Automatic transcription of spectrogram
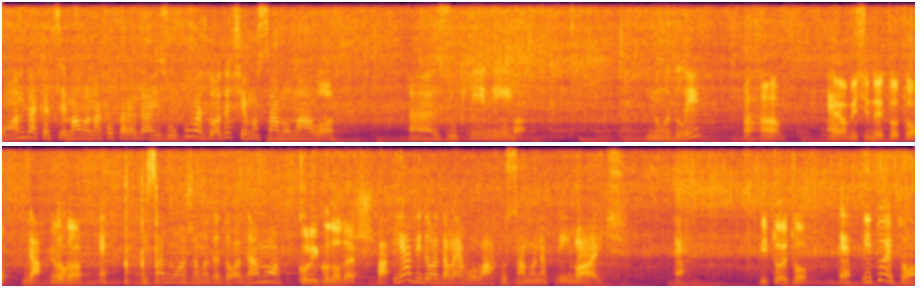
onda kad se malo onako paradajz ukuva, dodat ćemo samo malo e, zukini nudli. Aha. E. Evo, mislim da je to to. Da, Jel dobro. E, I sad možemo da dodamo. Koliko dodaješ? Pa ja bi dodala evo ovako samo, na primjer. Ajde. E. I to je to. E, i to je to.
